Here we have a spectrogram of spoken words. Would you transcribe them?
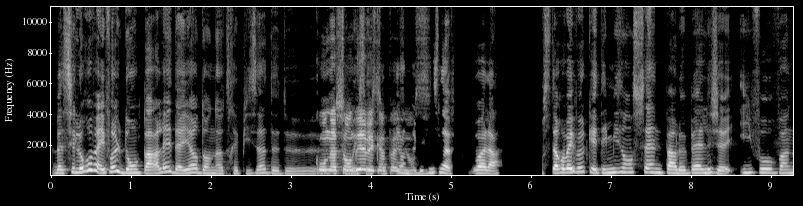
Bah, c'est le revival dont on parlait d'ailleurs dans notre épisode de qu'on attendait avec impatience. En 2019. Voilà. C'est un revival qui a été mis en scène par le Belge Ivo van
